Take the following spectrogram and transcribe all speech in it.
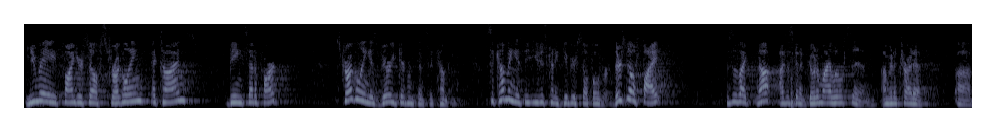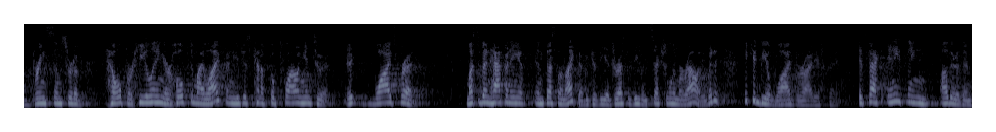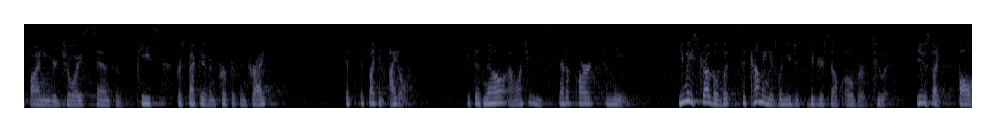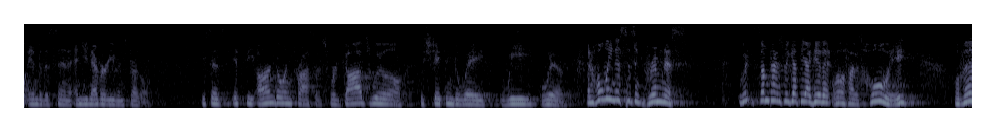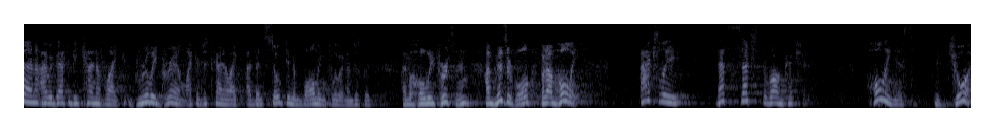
you may find yourself struggling at times, being set apart. Struggling is very different than succumbing. Succumbing is that you just kind of give yourself over. There's no fight. This is like, no, I'm just going to go to my little sin. I'm going to try to uh, bring some sort of help or healing or hope to my life, and you just kind of go plowing into it. it widespread. Must have been happening in Thessalonica because he addresses even sexual immorality. But it, it can be a wide variety of things. In fact, anything other than finding your joy, sense of peace, perspective, and purpose in Christ, it's, it's like an idol. He says, No, I want you to be set apart to me. You may struggle, but succumbing is when you just give yourself over to it. You just like fall into the sin and you never even struggle. He says it's the ongoing process where God's will is shaping the way we live. And holiness isn't grimness sometimes we get the idea that, well, if I was holy, well, then I would have to be kind of like really grim, like I'm just kind of like I've been soaked in embalming fluid. I'm just like, I'm a holy person. I'm miserable, but I'm holy. Actually, that's such the wrong picture. Holiness is joy.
